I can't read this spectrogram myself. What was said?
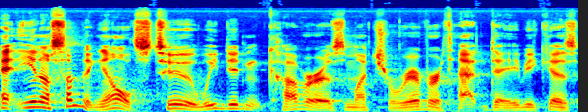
And you know something else too. We didn't cover as much river that day because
